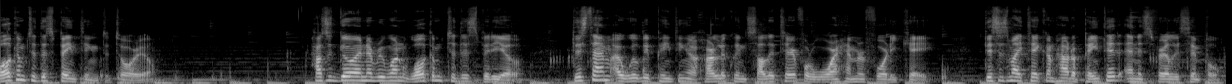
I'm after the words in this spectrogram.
Welcome to this painting tutorial. How's it going everyone? Welcome to this video. This time I will be painting a Harlequin Solitaire for Warhammer 40k. This is my take on how to paint it and it's fairly simple.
